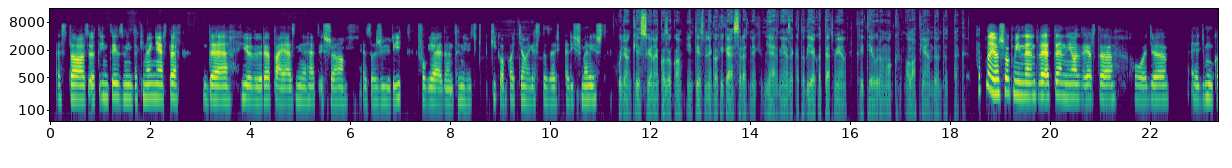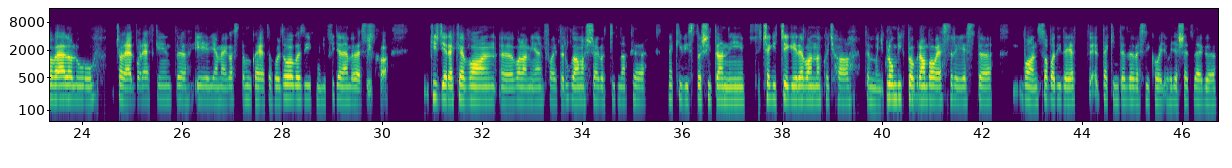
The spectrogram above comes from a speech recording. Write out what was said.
ezt az öt intézményt, aki megnyerte, de jövőre pályázni lehet, és a, ez a zsűri fogja eldönteni, hogy ki kaphatja meg ezt az elismerést. Hogyan készülnek azok a intézmények, akik el szeretnék nyerni ezeket a díjakat, tehát milyen kritériumok alapján döntöttek? Hát nagyon sok mindent lehet tenni azért, hogy egy munkavállaló családbarátként élje meg azt a munkahelyet, ahol dolgozik, mondjuk figyelembe veszik, ha kisgyereke van, valamilyen fajta rugalmasságot tudnak neki biztosítani, segítségére vannak, hogyha mondjuk lombik programba vesz részt, van szabad ideje tekintetbe veszik, hogy, hogy esetleg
